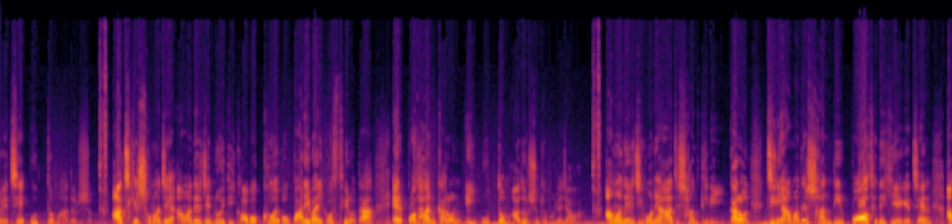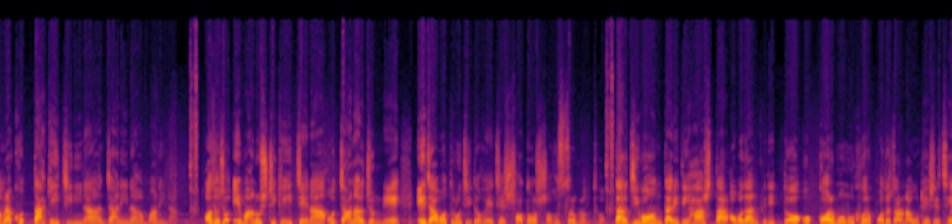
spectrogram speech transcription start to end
রয়েছে উত্তম আদর্শ। আজকের সমাজে আমাদের যে নৈতিক অবক্ষয় ও পারিবারিক অস্থিরতা, এর প্রধান কারণ এই উত্তম আদর্শকে ভুলে যাওয়া। আমাদের জীবনে আজ শান্তি নেই, কারণ যিনি আমাদের শান্তির পথ দেখিয়ে গেছেন, আমরা খোদ তাকেই চিনি না, জানি না, মানি না। অথচ এই মানুষটিকেই চেনা ও জানার জন্যে এ যাবৎ রচিত হয়েছে শত সহস্র গ্রন্থ। তার জীবন, তার ইতিহাস, তার অবদান কৃতিত্ব ও কর্মমুখর পদচারণা উঠে এসেছে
